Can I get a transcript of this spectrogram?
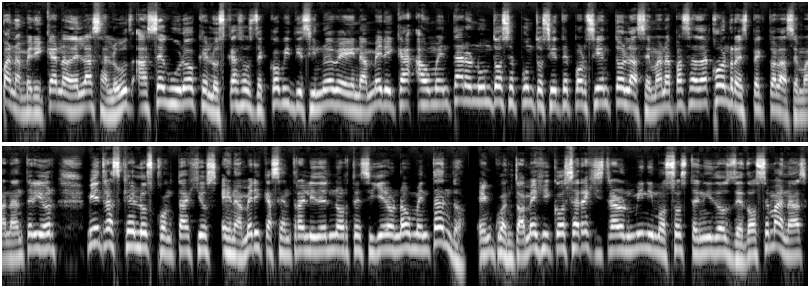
Panamericana de la Salud aseguró que los casos de COVID-19 en América aumentaron un 12.7% la semana pasada con respecto a la semana anterior, mientras que los contagios en América Central y del Norte siguieron aumentando. En cuanto a México, se registraron mínimos sostenidos de dos semanas,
